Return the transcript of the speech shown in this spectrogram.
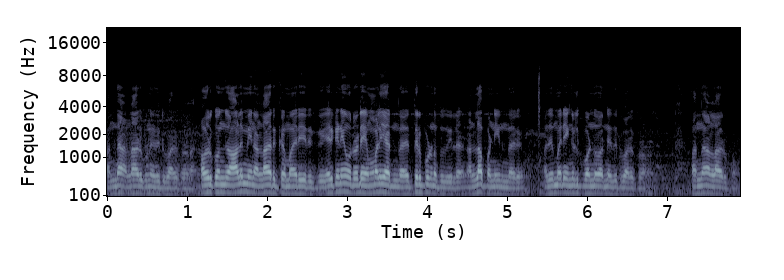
வந்தால் நல்லா இருக்கும்னு எதிர்பார்க்கிறோம் அவர் கொஞ்சம் ஆளுமை நல்லா இருக்க மாதிரி இருக்கு. ஏற்கனவே அவரோட எம்எல்ஏ இருந்தார் திருப்பூர் தொகுதியில். நல்லா பண்ணியிருந்தாரு. அதே மாதிரி எங்களுக்கு வரணும் எதிர்பார்க்கிறோம். வந்தால் நல்லா இருக்கும்.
